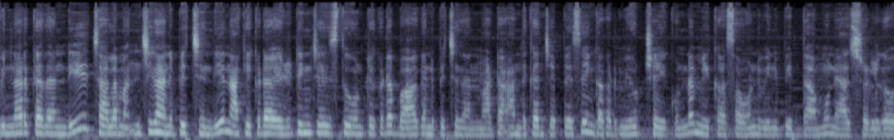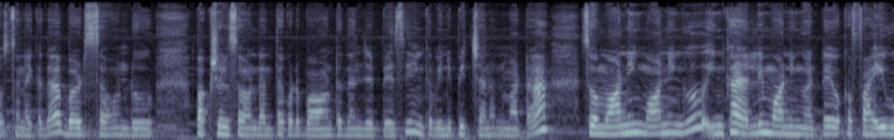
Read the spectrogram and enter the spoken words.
విన్నారు కదండి చాలా మంచిగా అనిపించింది. నాకు ఇక్కడ ఎడిటింగ్ చేస్తూ ఉంటే కూడా బాగా అనిపించింది అనమాట అందుకని చెప్పేసి ఇంకా అక్కడ మ్యూట్ చేయకుండా మీకు ఆ సౌండ్ వినిపిద్దాము. న్యాచురల్గా వస్తున్నాయి కదా బర్డ్స్ సౌండ్ పక్షుల సౌండ్ అంతా కూడా బాగుంటుందని చెప్పేసి ఇంకా వినిపించాను అనమాట సో మార్నింగ్ మార్నింగ్ ఇంకా ఎర్లీ మార్నింగ్ అంటే ఒక ఫైవ్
